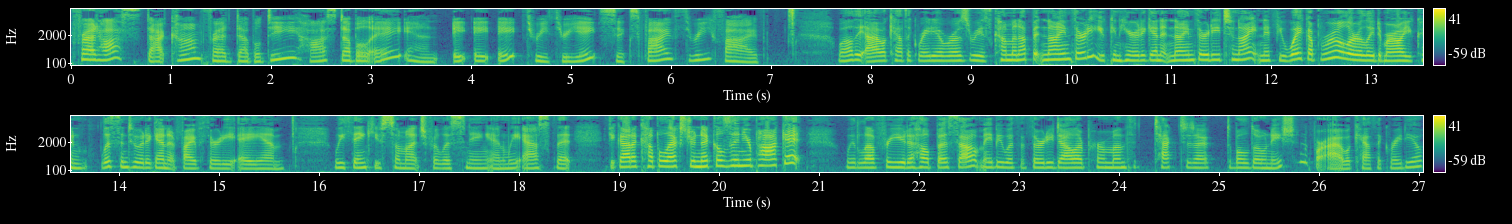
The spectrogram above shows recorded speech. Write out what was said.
FredHaas.com, Fred double D, Haas double A, and 888 338 6535. Well, the Iowa Catholic Radio Rosary is coming up at 9:30. You can hear it again at 9:30 tonight, and if you wake up real early tomorrow, you can listen to it again at 5:30 a.m. We thank you so much for listening, and we ask that if you got a couple extra nickels in your pocket, we'd love for you to help us out, maybe with a $30 per month tax-deductible donation for Iowa Catholic Radio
